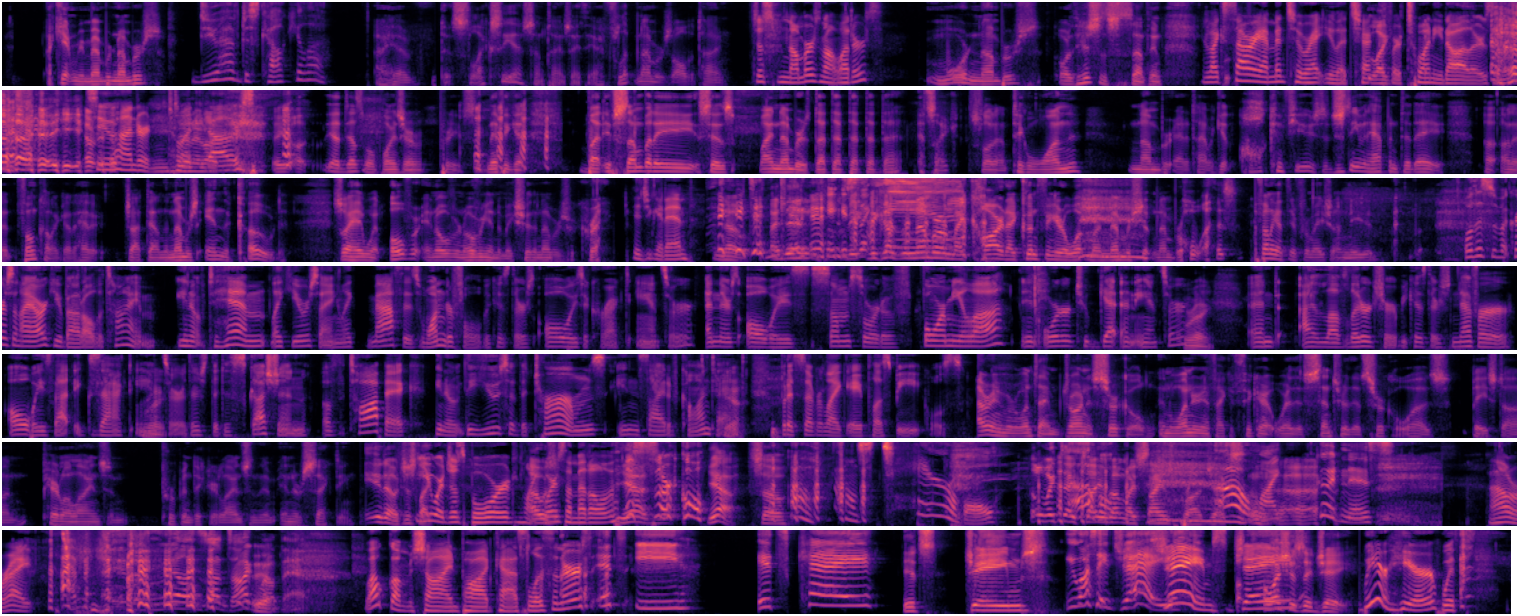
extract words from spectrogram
I can't remember numbers. do you have dyscalculia? I have dyslexia. Sometimes I think I flip numbers all the time. just numbers, not letters. More numbers. Or here's something. You're like, sorry, I meant to write you a check Like- for twenty dollars. Yeah, Two hundred and twenty dollars. yeah, decimal points are pretty significant. But if somebody says my number is that that that that that, it's like slow down. Take one number at a time. I get all confused. It just even happened today uh, on a phone call. I got I had to jot down the numbers and the code. So I went over and over and over again to make sure the numbers were correct. Did you get in? No, I didn't He's Be- like, because the number on my card, I couldn't figure out what my membership number was. I finally got the information I needed. Well, this is what Chris and I argue about all the time. You know, to him, like you were saying, like math is wonderful because there's always a correct answer and there's always some sort of formula in order to get an answer. Right. And I love literature because there's never always that exact answer. There's the discussion of the topic, you know, the use of the terms inside of content, yeah. but it's never like A plus B equals. I remember one time drawing a circle and wondering if I could figure out where the center of that circle was based on parallel lines and perpendicular lines and them intersecting. You know, just like you were just bored. Like, was- where's the middle of this Yeah, circle? yeah. So Oh, that sounds terrible. oh, wait till I tell you about my oh. science projects. Oh my goodness. All right. well, let's not talk about that. Welcome, Shine Podcast listeners. It's E. It's K. It's James. You want to say J? James J. Oh, I should say J. We are here with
